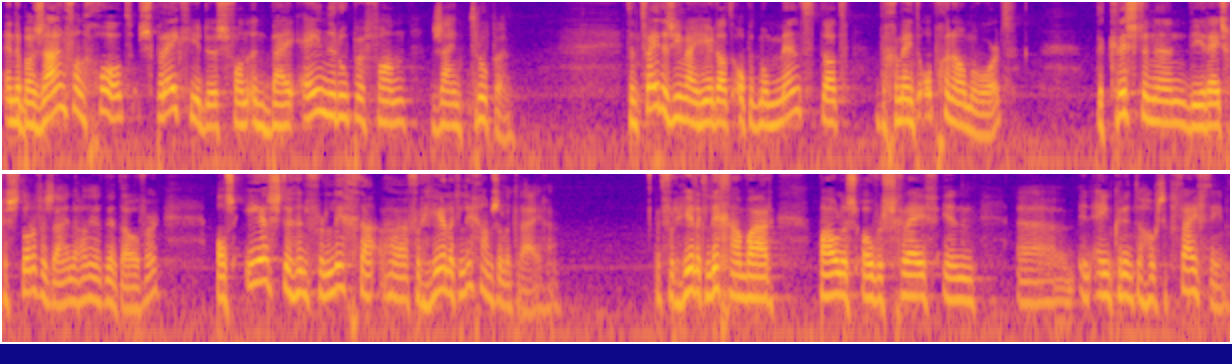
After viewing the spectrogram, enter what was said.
En de bazuin van God spreekt hier dus van een bijeenroepen van zijn troepen. Ten tweede zien wij hier dat op het moment dat de gemeente opgenomen wordt, de christenen die reeds gestorven zijn, daar had ik het net over, als eerste hun uh, verheerlijk lichaam zullen krijgen. Het verheerlijk lichaam waar Paulus over schreef in, uh, in 1 Korinthe hoofdstuk 15.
